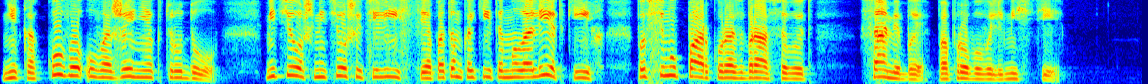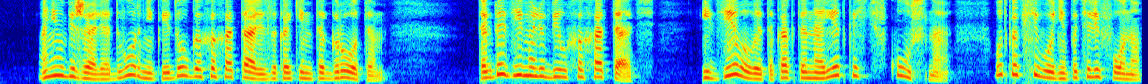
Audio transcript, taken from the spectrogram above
никакого уважения к труду. Метёшь, метёшь эти листья, а потом какие-то малолетки их по всему парку разбрасывают. Сами бы попробовали мести. Они убежали от дворника и долго хохотали за каким-то гротом. Тогда Дима любил хохотать и делал это как-то на редкость вкусно. Вот как сегодня по телефону,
